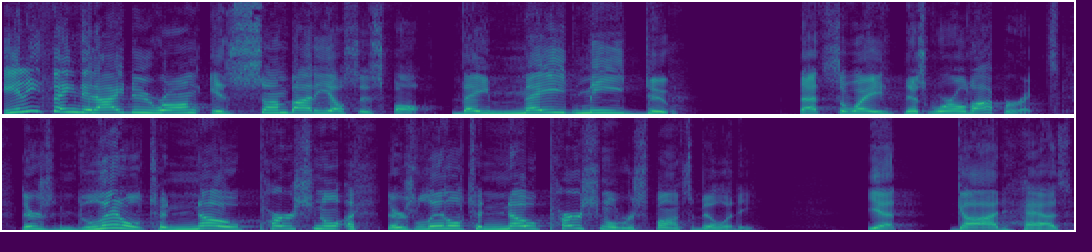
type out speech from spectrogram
anything that I do wrong is somebody else's fault. They made me do. That's the way this world operates. There's little to no personal there's little to no personal responsibility. Yet God has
